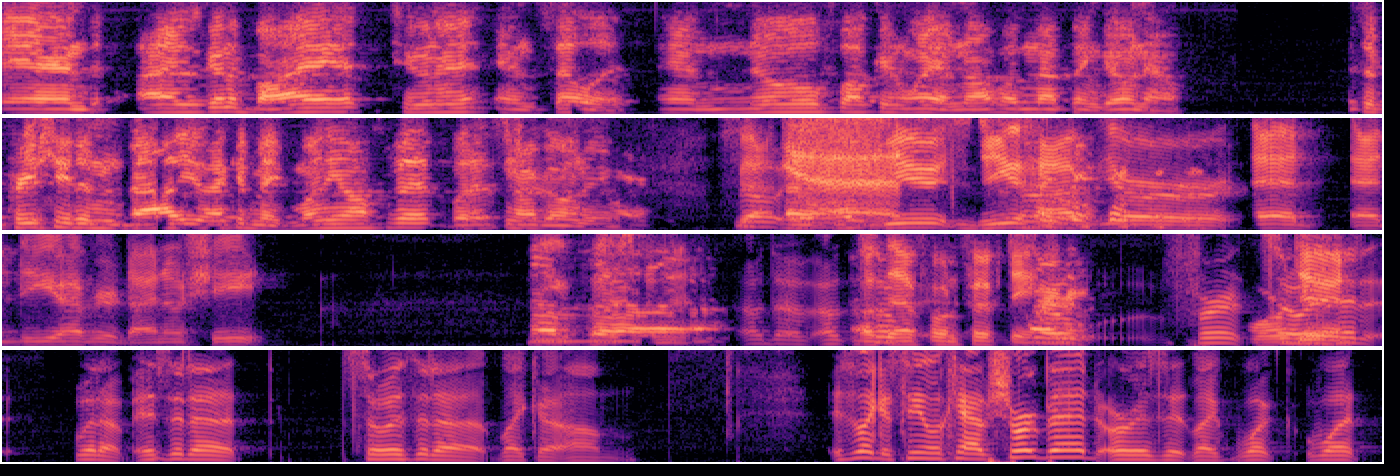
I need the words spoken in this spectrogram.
And I was gonna buy it, tune it, and sell it. And no fucking way, I'm not letting that thing go now. It's appreciated in value. I could make money off of it, but That's it's not true. going anywhere. So Yeah. Uh, do you do you So- have your Ed Ed? Do you have your dyno sheet? Of the- of the of, of so, the F one fifty. so for Or so is it what up? Is it a so is it a like a um is it like a single cab short bed or is it like what what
